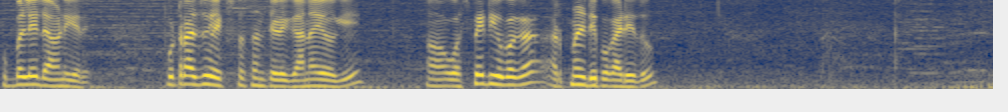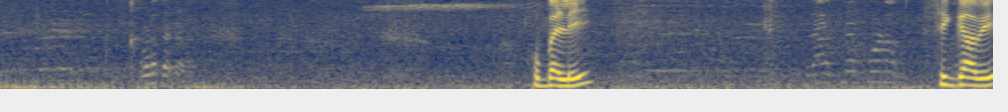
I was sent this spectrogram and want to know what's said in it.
ಹುಬ್ಬಳ್ಳಿ, ದಾವಣಗೆರೆ. ಪುಟ್ಟರಾಜು ಎಕ್ಸ್ಪ್ರೆಸ್ ಅಂತೇಳಿ ಗಾನಯೋಗಿ ಯೋಗಿ. ಹೊಸಪೇಟೆ ಇವಾಗ ಹರಪನಹಳ್ಳಿ ಡಿಪೋ ಗಾಡಿ ಇದು. ಹುಬ್ಬಳ್ಳಿ, ಸಿಗ್ಗಾವಿ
